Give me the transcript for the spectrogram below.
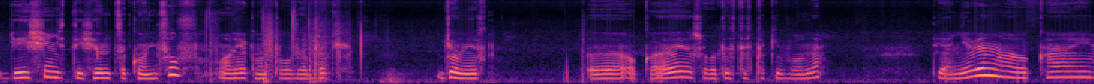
10 tysięcy końców? Ale jak mam to zebrać? Gdzie on jest? E, okej, dlaczego ty jesteś taki wolny? Ja nie wiem, ale okej.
